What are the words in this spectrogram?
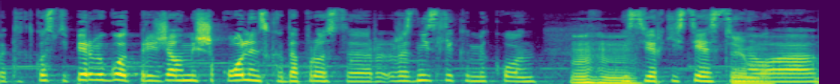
Этот, господи, первый год приезжал Миша Коллинз, когда просто разнесли Комикон Мгм. из сверхъестественного.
